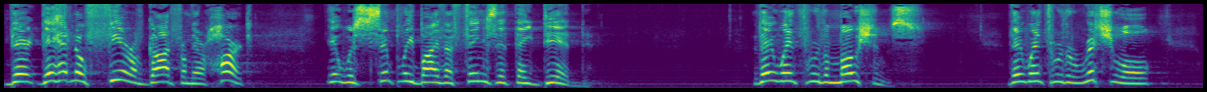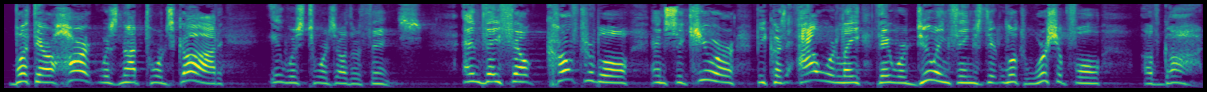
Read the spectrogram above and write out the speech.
They're, they had no fear of God from their heart. It was simply by the things that they did. They went through the motions, they went through the ritual, but their heart was not towards God, it was towards other things. And they felt comfortable and secure because outwardly they were doing things that looked worshipful of God.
